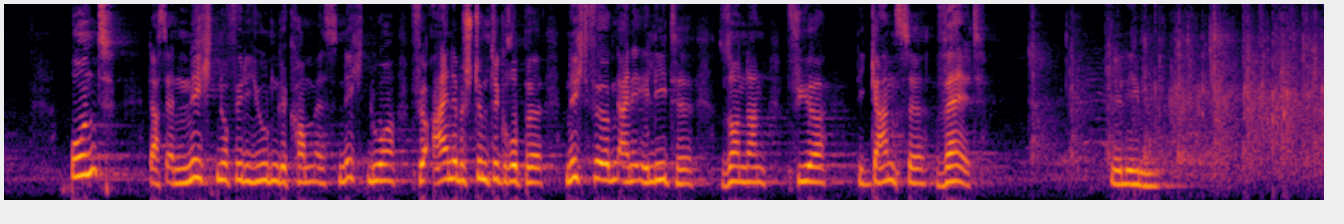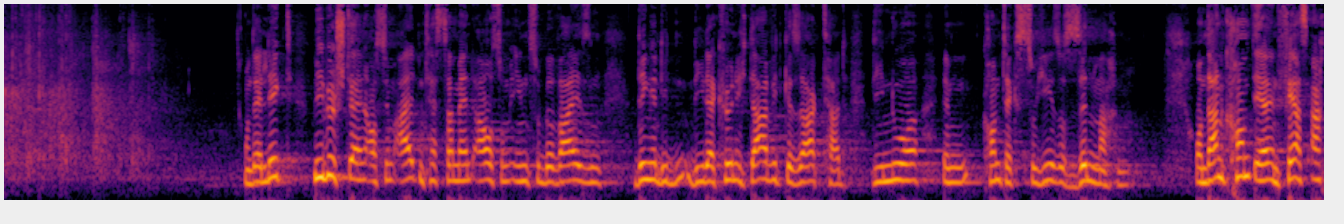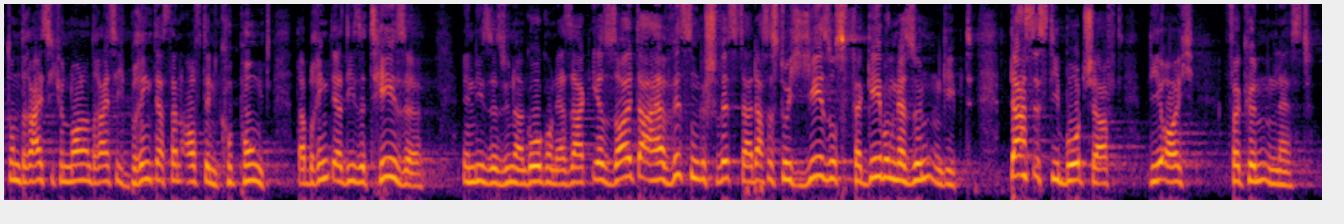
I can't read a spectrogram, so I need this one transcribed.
und dass er nicht nur für die Juden gekommen ist, nicht nur für eine bestimmte Gruppe, nicht für irgendeine Elite, sondern für die ganze Welt. Ihr Lieben. Und er legt Bibelstellen aus dem Alten Testament aus, um ihnen zu beweisen, Dinge, die, die der König David gesagt hat, die nur im Kontext zu Jesus Sinn machen. Und dann kommt er in Vers 38 und 39, bringt das dann auf den Punkt. Da bringt er diese These, in diese Synagoge und er sagt, ihr sollt daher wissen, Geschwister, dass es durch Jesus Vergebung der Sünden gibt. Das ist die Botschaft, die euch verkünden lässt.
